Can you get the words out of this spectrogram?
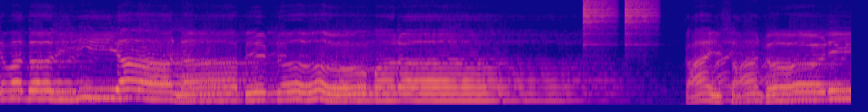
એવા દરિયાના બેટો મારા. કાંઈ સાંઢળી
